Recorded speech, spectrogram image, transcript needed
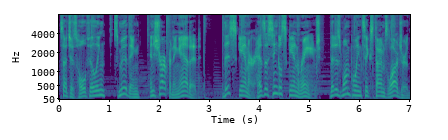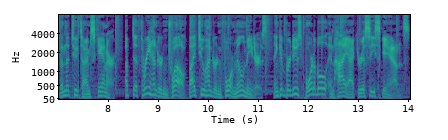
such as hole filling, smoothing, and sharpening added. This scanner has a single scan range that is 1.6 times larger than the 2 times scanner, up to 312 by 204 millimeters, and can produce portable and high accuracy scans.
